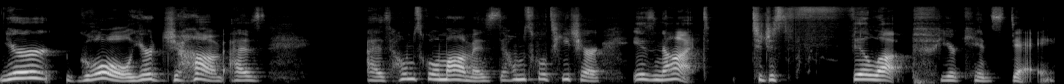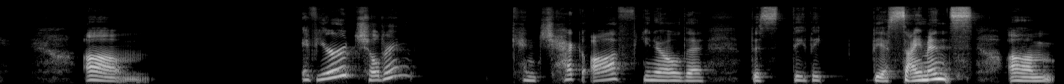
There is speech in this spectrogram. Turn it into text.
Your goal, your job as as homeschool mom, as homeschool teacher is not to just fill up your kid's day. Um if your children can check off, you know, the this the the, the assignments um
